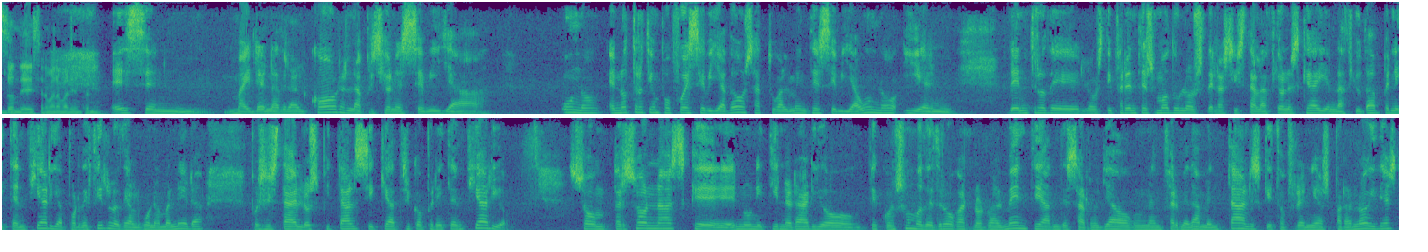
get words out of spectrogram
¿Dónde es, hermana María Antonia? Es en Mairena del Alcor, la prisión es Sevilla 1. En otro tiempo fue Sevilla 2, actualmente Sevilla 1 y en, dentro de los diferentes módulos de las instalaciones que hay en la ciudad penitenciaria, por decirlo de alguna manera, pues está el Hospital Psiquiátrico Penitenciario son personas que en un itinerario de consumo de drogas normalmente han desarrollado una enfermedad mental, esquizofrenias paranoides,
